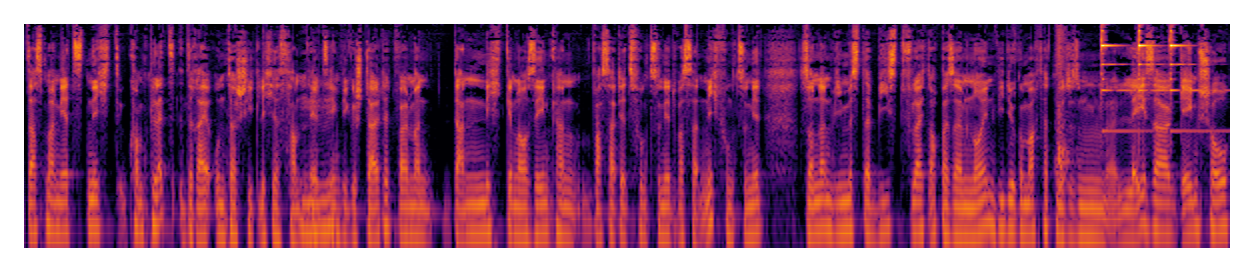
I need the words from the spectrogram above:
dass man jetzt nicht komplett drei unterschiedliche Thumbnails irgendwie gestaltet, weil man dann nicht genau sehen kann, was hat jetzt funktioniert, was hat nicht funktioniert, sondern wie Mr. Beast vielleicht auch bei seinem neuen Video gemacht hat mit diesem Laser Game Show,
